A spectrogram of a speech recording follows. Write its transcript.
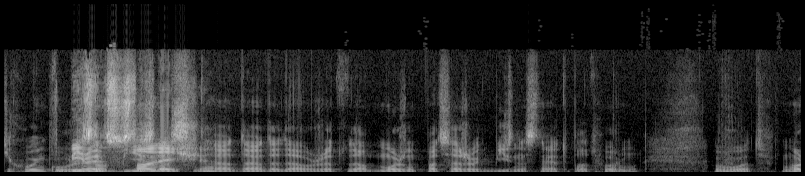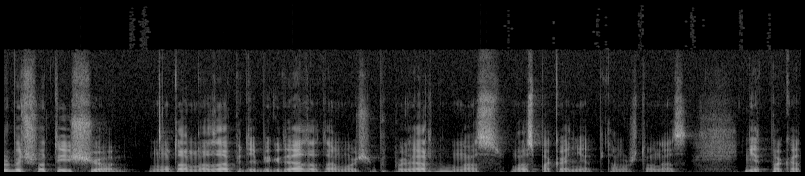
Потихоньку бизнес уже бизнес, да, да, да, да, уже туда можно подсаживать бизнес на эту платформу. Вот. Может быть, что-то еще. Ну, там на Западе Big Data там очень популярно, у нас, у нас пока нет, потому что у нас нет пока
